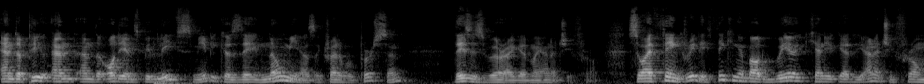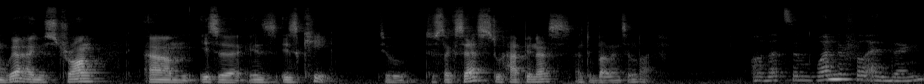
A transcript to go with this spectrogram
and the and and the audience believes me because they know me as a credible person. This is where i get my energy from. So i think really thinking about where can you get the energy from where are you strong um, is a is is key to to success to happiness and to balance in life. Oh that's a wonderful ending.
